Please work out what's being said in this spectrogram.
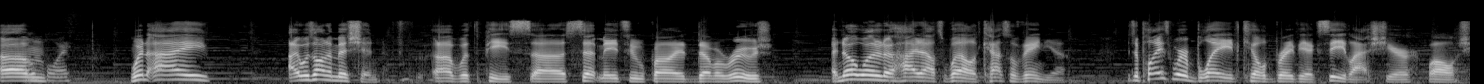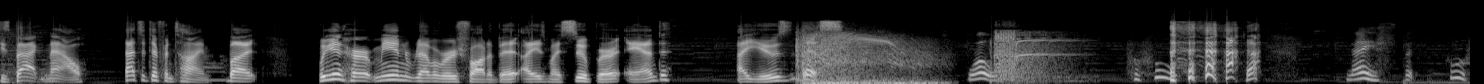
oh Um, boy. when I I was on a mission uh, with Peace, uh, sent me to find Devil Rouge. I know one of the hideouts well, Castlevania. It's a place where Blade killed Brave EXE last year. Well, she's back now. That's a different time. But we and her, me and Devil Rouge fought a bit. I used my super, and I used this. Whoa. Nice, but oof,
